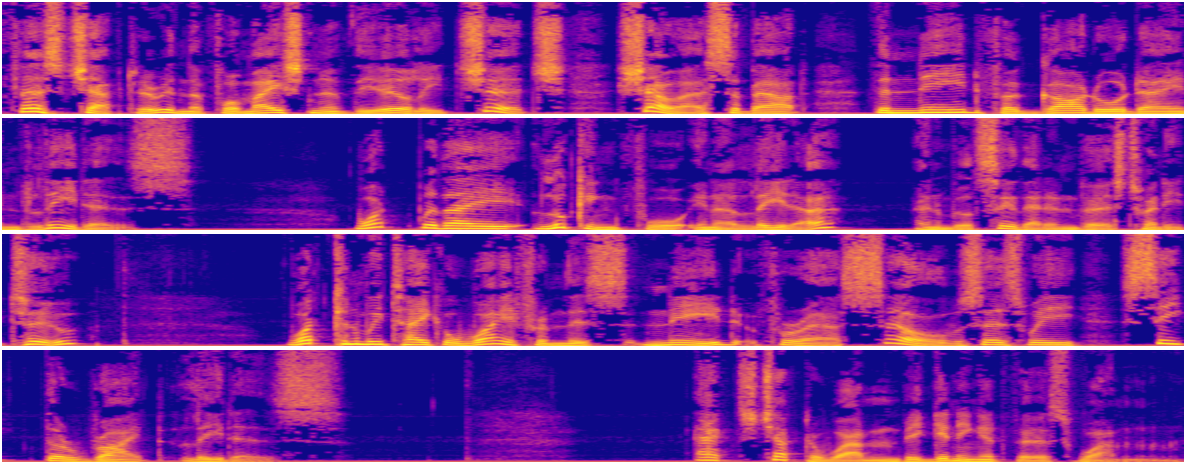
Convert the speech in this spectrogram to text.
first chapter in the formation of the early church show us about the need for God ordained leaders? What were they looking for in a leader? And we'll see that in verse 22. What can we take away from this need for ourselves as we seek the right leaders? Acts chapter 1, beginning at verse 1.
